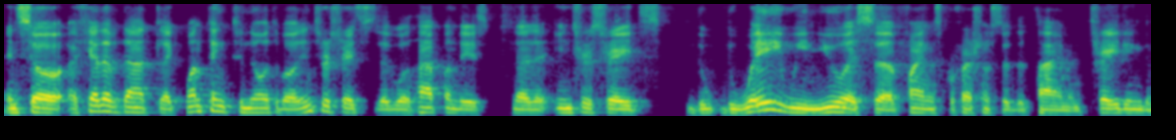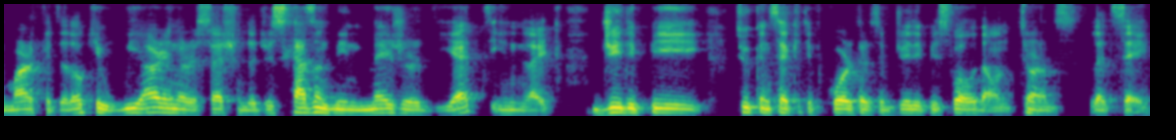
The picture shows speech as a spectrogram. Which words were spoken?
And so ahead of that, like one thing to note about interest rates that will happen is that interest rates, the, the way we knew as uh, finance professionals at the time and trading the market that, okay, we are in a recession that just hasn't been measured yet in like GDP, two consecutive quarters of GDP slowdown terms, let's say.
